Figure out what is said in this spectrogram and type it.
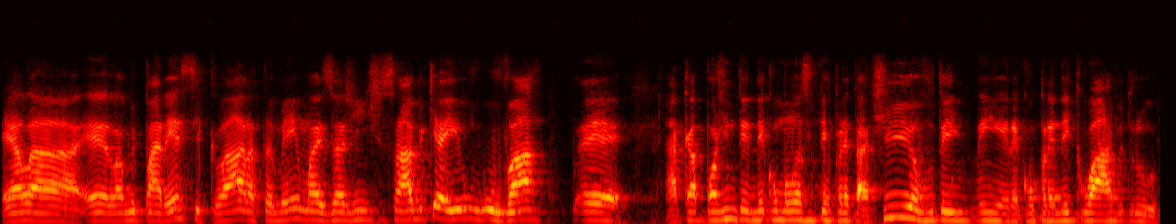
ela, ela me parece clara também, mas a gente sabe que aí o, o VAR é, pode entender como lance interpretativo, tem, tem né, compreender que o árbitro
